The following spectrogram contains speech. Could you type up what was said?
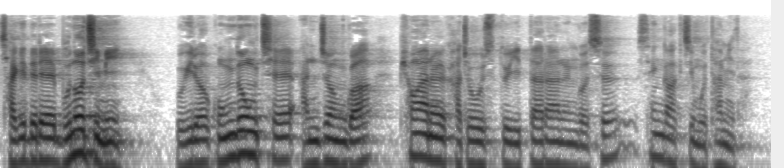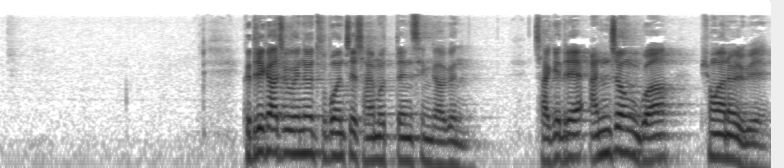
자기들의 무너짐이 오히려 공동체의 안정과 평안을 가져올 수도 있다라는 것을 생각지 못합니다. 그들이 가지고 있는 두 번째 잘못된 생각은 자기들의 안정과 평안을 위해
